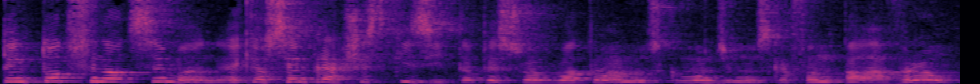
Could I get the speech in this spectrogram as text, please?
tem todo final de semana. É que eu sempre acho esquisito. A pessoa bota uma música, um monte de música falando palavrão,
